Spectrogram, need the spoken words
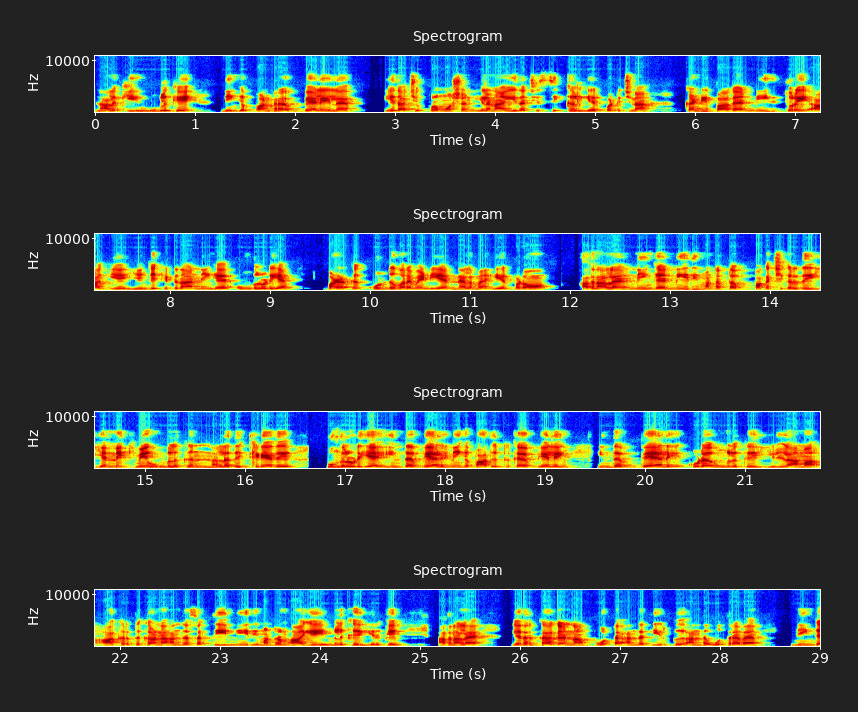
நாளைக்கு உங்களுக்கே நீங்க பண்ற வேலையில ஏதாச்சும் ப்ரொமோஷன் இல்லைனா ஏதாச்சும் சிக்கல் ஏற்பட்டுச்சுன்னா கண்டிப்பாக நீதித்துறை ஆகிய எங்க கிட்ட தான் நீங்க உங்களுடைய வழக்கை கொண்டு வர வேண்டிய நிலைமை ஏற்படும். அதனால நீங்க நீதிமன்றத்தை பகச்சிக்கிறது என்னைக்குமே உங்களுக்கு நல்லது கிடையாது. உங்களுடைய இந்த வேலை நீங்க பார்த்துட்டு இருக்க வேலை இந்த வேலையை கூட உங்களுக்கு இல்லாம ஆக்கிறதுக்கான அந்த சக்தி நீதிமன்றம் ஆகிய எங்களுக்கு இருக்கு. அதனால எதற்காக நான் போட்ட அந்த தீர்ப்பு அந்த உத்தரவை நீங்க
